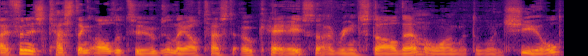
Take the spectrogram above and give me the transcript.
I finished testing all the tubes and they all test okay, so I reinstalled them along with the one shield.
